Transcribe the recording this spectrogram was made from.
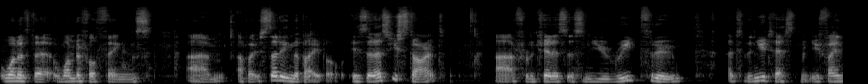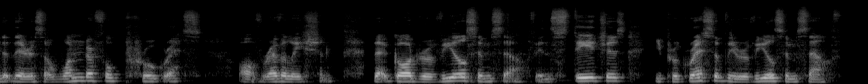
One of the wonderful things um, about studying the Bible is that as you start uh, from Genesis and you read through uh, to the New Testament, you find that there is a wonderful progress of revelation, that God reveals himself in stages, he progressively reveals himself,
